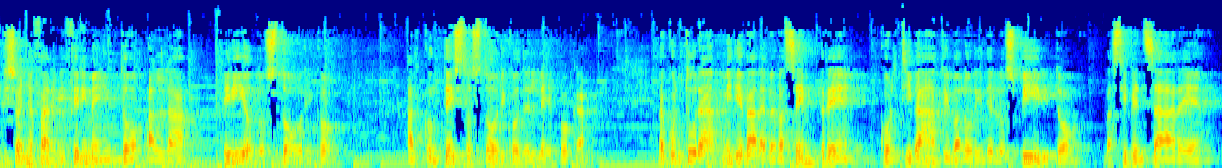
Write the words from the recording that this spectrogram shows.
bisogna fare riferimento al periodo storico, al contesto storico dell'epoca. La cultura medievale aveva sempre coltivato i valori dello spirito, basti pensare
